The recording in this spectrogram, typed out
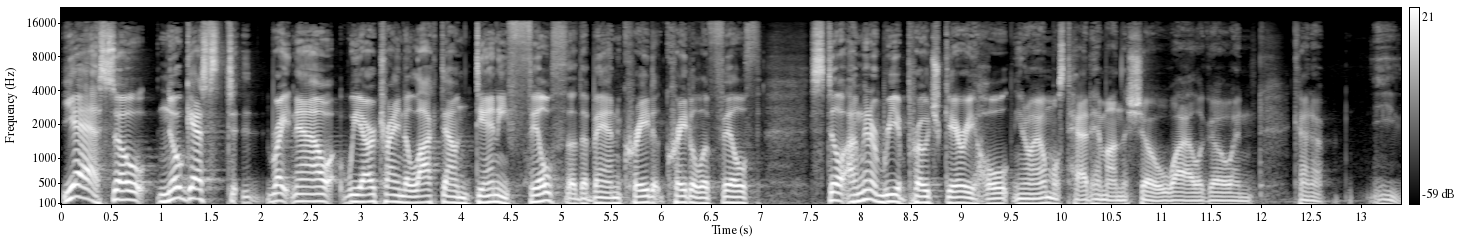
Yeah, so no guest right now. We are trying to lock down Dani Filth of the band Cradle, Cradle of Filth. Still, I'm going to reapproach Gary Holt. You know, I almost had him on the show a while ago, and kind of he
